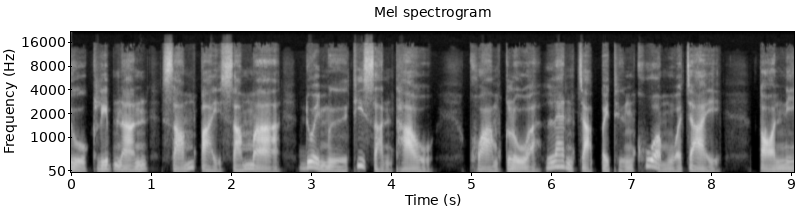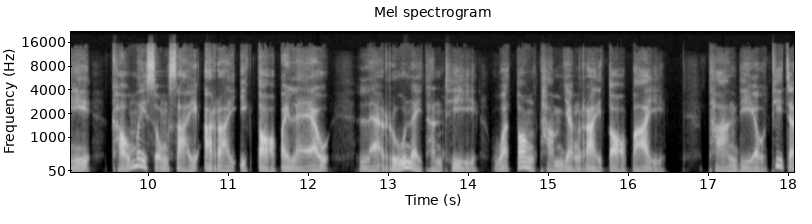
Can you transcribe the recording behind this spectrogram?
ดูคลิปนั้น ซ้ำไปซ้ำมาด้วยมือที่สั่นเทา ความกลัวแล่นจับไปถึงขั้วหัวใจ ตอนนี้เขาไม่สงสัยอะไรอีกต่อไปแล้ว และรู้ในทันทีว่าต้องทำอย่างไรต่อไป ทางเดียวที่จะ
